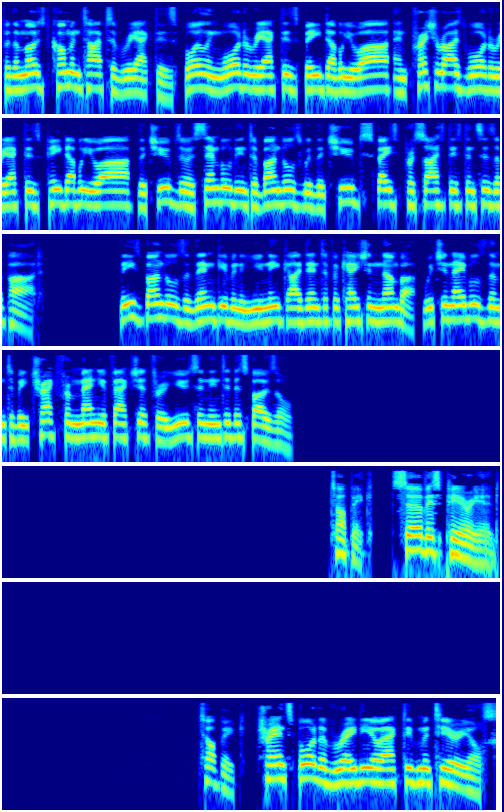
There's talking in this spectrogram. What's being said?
For the most common types of reactors, boiling water reactors BWR, and pressurized water reactors PWR, the tubes are assembled into bundles with the tubes spaced precise distances apart. These bundles are then given a unique identification number, which enables them to be tracked from manufacture through use and into disposal. Topic: Service period. Topic: Transport of radioactive materials.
